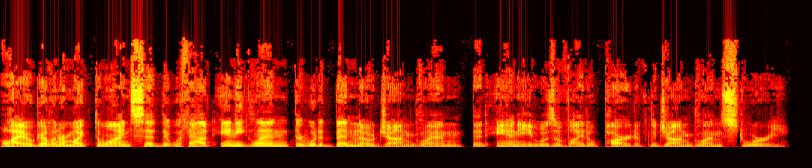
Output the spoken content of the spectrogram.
Ohio Governor Mike DeWine said that without Annie Glenn, there would have been no John Glenn, that Annie was a vital part of the John Glenn story.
